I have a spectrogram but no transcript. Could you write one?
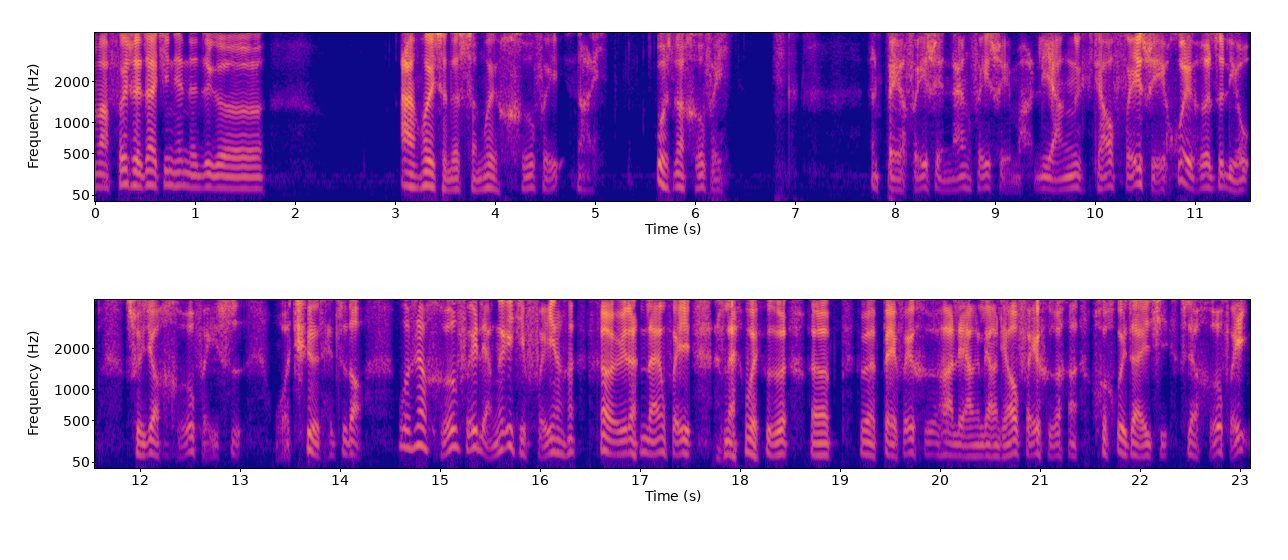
那么淝水在今天的这个安徽省的省会合肥那里？为什么合肥？北淝水、南淝水嘛，两条淝水汇合之流，所以叫合肥市。我去了才知道，为什么叫合肥两个一起肥呢？原来南淝南淝河呃北淝河啊，两两条淝河啊会汇在一起，是叫合肥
